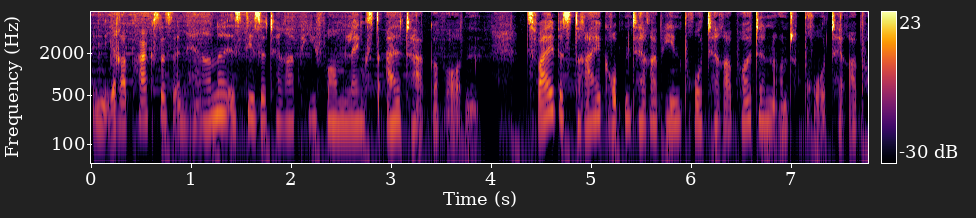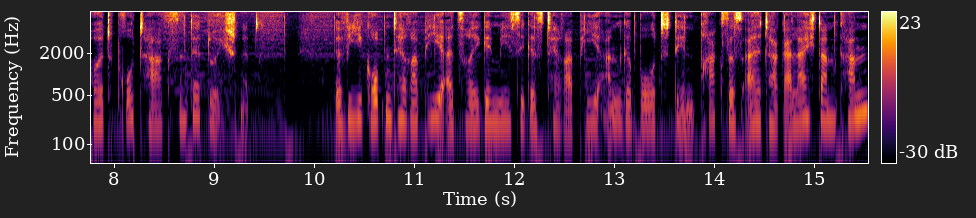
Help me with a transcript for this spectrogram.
In ihrer Praxis in Herne ist diese Therapieform längst Alltag geworden. Zwei bis drei Gruppentherapien pro Therapeutin und pro Therapeut pro Tag sind der Durchschnitt. Wie Gruppentherapie als regelmäßiges Therapieangebot den Praxisalltag erleichtern kann,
